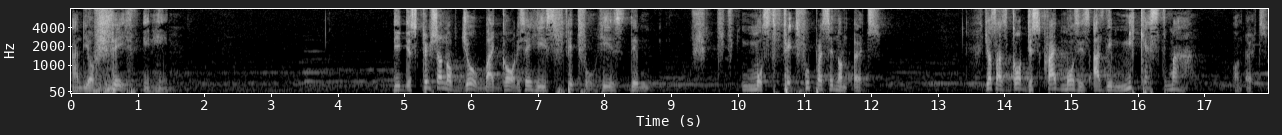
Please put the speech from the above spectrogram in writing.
and your faith in Him. The description of Job by God, He said He is faithful. He is the most faithful person on earth. Just as God described Moses as the meekest man on earth.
